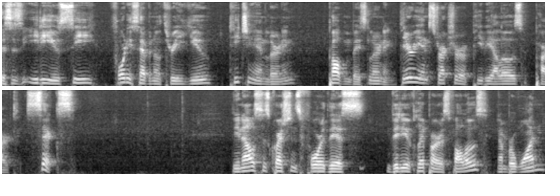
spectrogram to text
This is EDUC 4703U, Teaching and Learning, Problem-Based Learning. Theory and Structure of PBLOs, Part 6. The analysis questions for this video clip are as follows. Number one,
